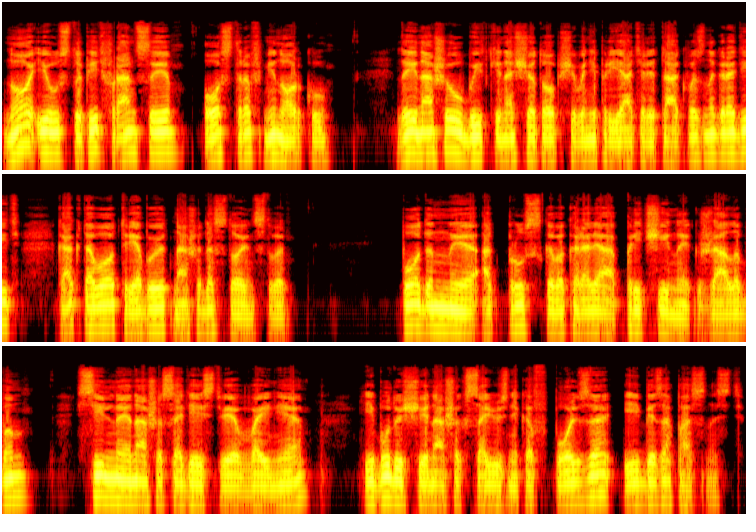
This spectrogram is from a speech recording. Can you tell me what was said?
но и уступить Франции остров Минорку, да и наши убытки насчет общего неприятеля так вознаградить, как того требует наше достоинство. Поданные от прусского короля причины к жалобам, сильное наше содействие в войне и будущее наших союзников польза и безопасность.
